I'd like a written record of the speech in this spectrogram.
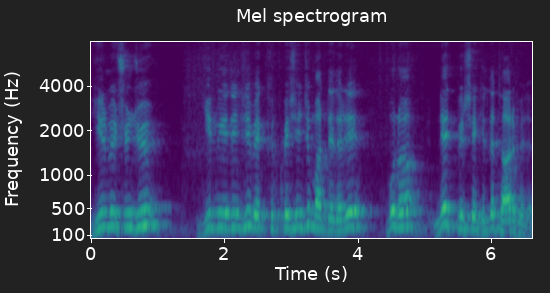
23. 27. ve 45. maddeleri bunu net bir şekilde tarif eder.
